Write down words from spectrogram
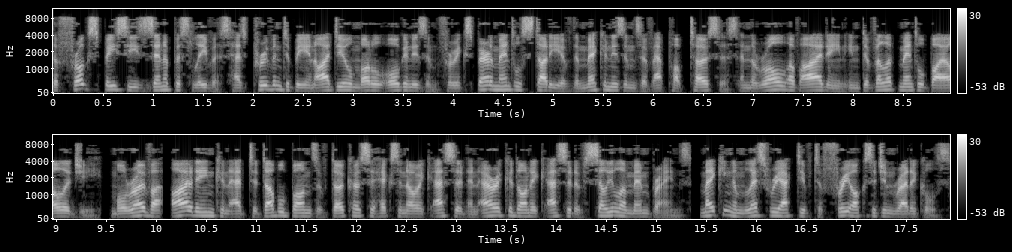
The frog species Xenopus laevis has proven to be an ideal model organism for experimental study of the mechanisms of apoptosis and the role of iodine in developmental biology. Moreover, iodine can add to double bonds of docosahexaenoic acid and arachidonic acid of cellular membranes, making them less reactive to free oxygen radicals.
